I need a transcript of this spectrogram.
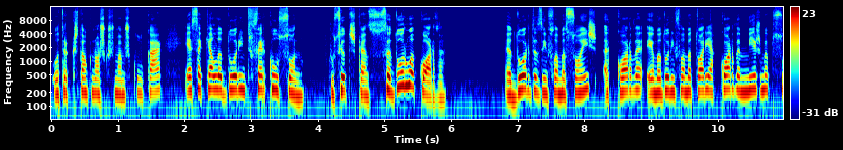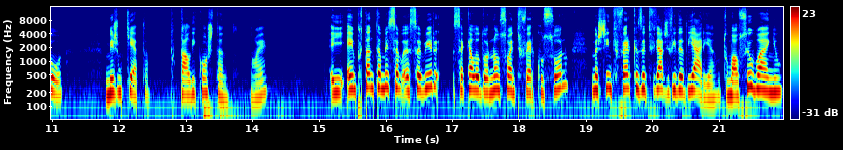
outra questão que nós costumamos colocar, é se aquela dor interfere com o sono, com o seu descanso. Se a dor o acorda, a dor das inflamações acorda, é uma dor inflamatória, acorda mesmo a pessoa, mesmo quieta, porque está ali constante, não é? E é importante também saber se aquela dor não só interfere com o sono, mas se interfere com as atividades de vida diária. Tomar o seu banho,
